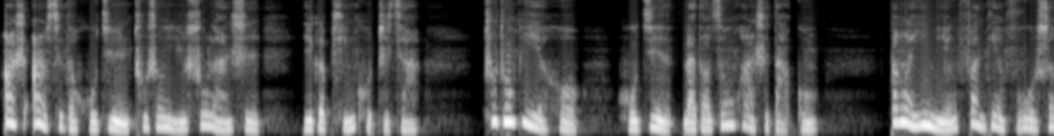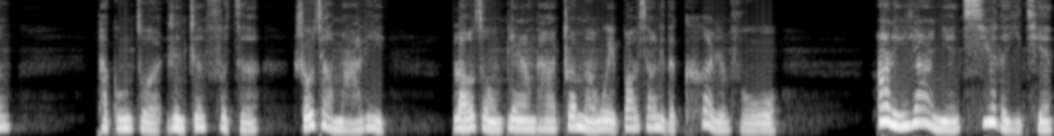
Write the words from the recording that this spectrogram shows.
二十二岁的胡俊出生于舒兰市一个贫苦之家。初中毕业后，胡俊来到遵化市打工，当了一名饭店服务生。他工作认真负责，手脚麻利，老总便让他专门为包厢里的客人服务。二零一二年七月的一天。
